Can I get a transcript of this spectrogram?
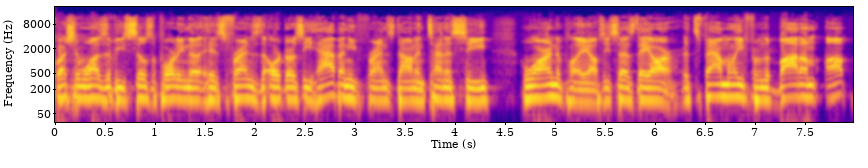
Question was if he's still supporting his friends, or does he have any friends down in Tennessee who are in the playoffs? He says they are. It's family from the bottom up,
